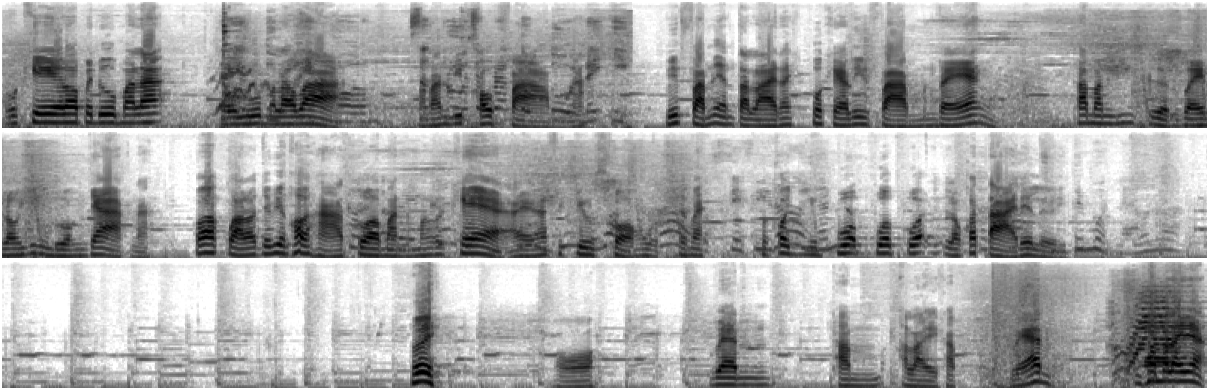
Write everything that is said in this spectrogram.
โอเคเราไปดูมาละเรารู้มาแล้วว่าอันนั้นวิปเขาฟาร์มนะวในอีกวิฟฟาร์มนี่อันตรายนะพวกแครี่ฟาร์มมันแรง ถ้ามันยิ่งเกิดไวเรายิ่งดวงยากนะเพราะกว่าเราจะวิ่งเข้าหาตัวมันมันก็แค่อะไรนะสกิลสองหลุดใช่ไหมมันก็ยิงปั้วปั้วปั้วเราก็ตายได้เลยเฮ้ยอ๋อแวนทำอะไรครับแวนมึงทำอะไรเนี่ย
